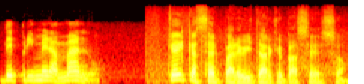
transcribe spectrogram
de primera mano. ¿Qué hay que hacer para evitar que pase eso?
